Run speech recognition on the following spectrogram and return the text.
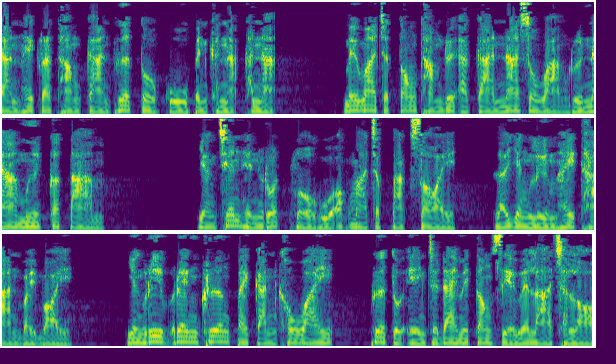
ดันให้กระทำการเพื่อตัวกูเป็นขณะขณะ ไม่ว่าจะต้องทำด้วยอาการหน้าสว่างหรือหน้ามืดก็ตาม อย่างเช่นเห็นรถโผล่หัวออกมาจากปากซอย แล้วยังลืมให้ทานบ่อยๆ ยังรีบเร่งเครื่องไปกันเข้าไว้ เพื่อตัวเองจะได้ไม่ต้องเสียเวลาชะลอ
